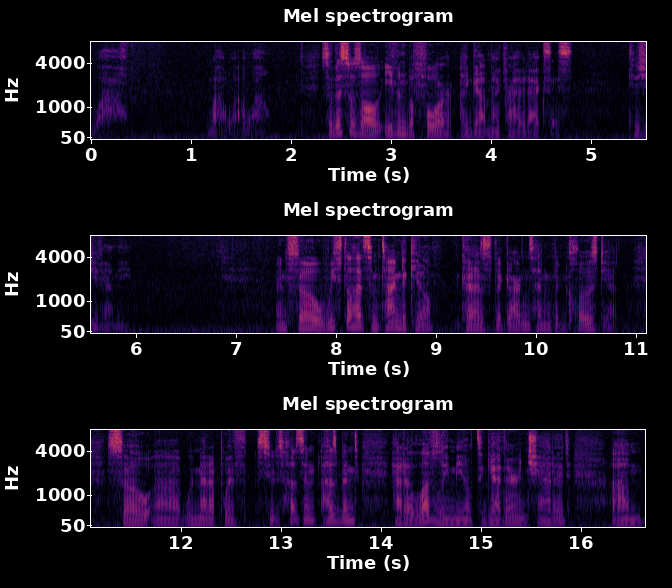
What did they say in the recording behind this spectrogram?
Wow. Wow, wow, wow. So this was all even before I got my private access to Giverny. And so we still had some time to kill because the gardens hadn't been closed yet. So uh, we met up with Sue's husband, husband, had a lovely meal together and chatted. Um,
